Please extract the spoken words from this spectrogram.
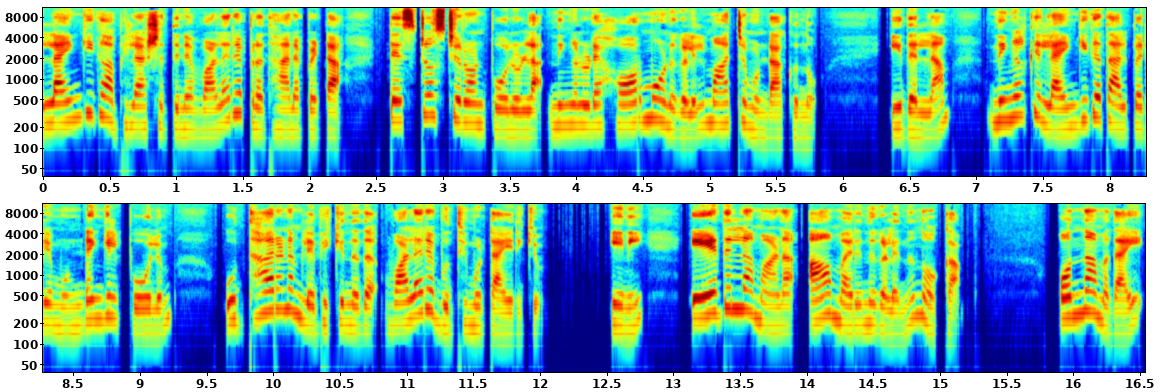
ലൈംഗികാഭിലാഷത്തിന് വളരെ പ്രധാനപ്പെട്ട ടെസ്റ്റോസ്റ്റിറോൺ പോലുള്ള നിങ്ങളുടെ ഹോർമോണുകളിൽ മാറ്റമുണ്ടാക്കുന്നു. ഇതെല്ലാം നിങ്ങൾക്ക് ലൈംഗിക താൽപ്പര്യമുണ്ടെങ്കിൽ പോലും ഉദ്ധാരണം ലഭിക്കുന്നത് വളരെ ബുദ്ധിമുട്ടായിരിക്കും. ഇനി ഏതെല്ലാമാണ് ആ മരുന്നുകളെന്ന് നോക്കാം. ഒന്നാമതായി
